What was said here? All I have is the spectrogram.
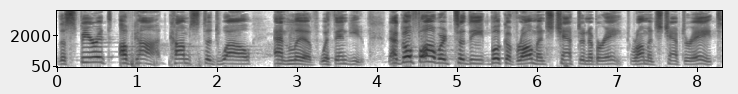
the Spirit of God comes to dwell and live within you. Now go forward to the book of Romans, chapter number 8. Romans, chapter 8.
